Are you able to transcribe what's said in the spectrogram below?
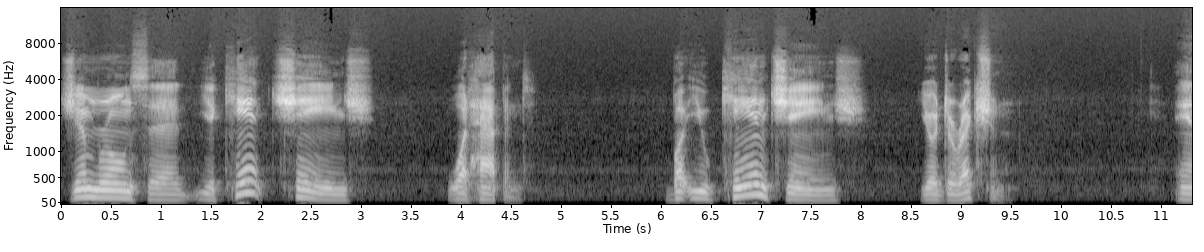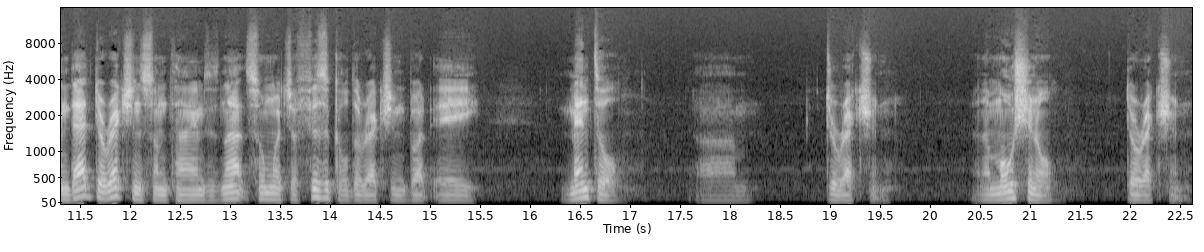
Jim Rohn said, You can't change what happened, but you can change your direction. And that direction sometimes is not so much a physical direction, but a mental um, direction, an emotional direction.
